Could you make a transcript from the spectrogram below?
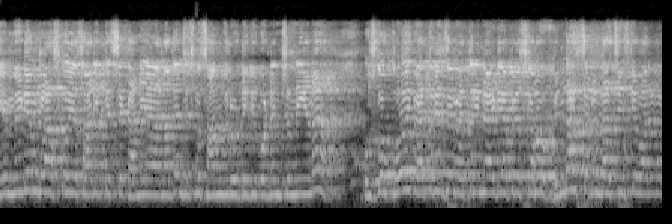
ये मीडियम क्लास को ये सारी किस्से कहानियाँ याद आते हैं, जिसको शाम की रोटी की कोई टेंशन नहीं है ना? उसको कोई बेहतरीन से बेहतरीन आइडिया पेश करो, बिंदास से बिंदास चीज़ के बारे में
